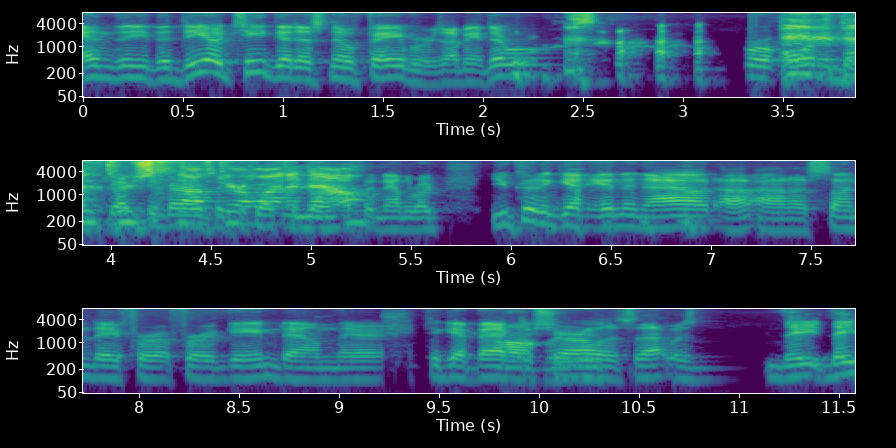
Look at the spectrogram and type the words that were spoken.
And the, the DOT did us no favors. I mean, there were, were Hey, orders we've been through South Carolina now. Up and down the road. You couldn't get in and out on, on a Sunday for, a- for a game down there to get back Oh, to Charlotte. So that was They they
